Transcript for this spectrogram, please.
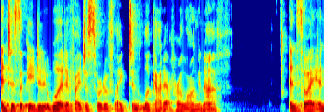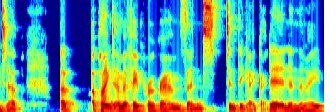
anticipated it would if I just sort of like didn't look at it for long enough. And so I ended up uh, applying to MFA programs and didn't think I got in. And then I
